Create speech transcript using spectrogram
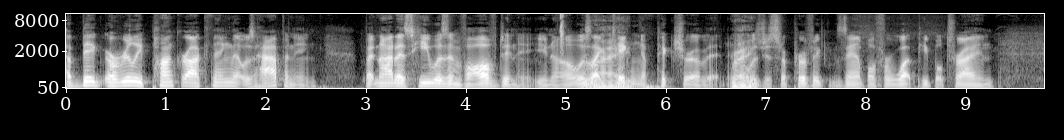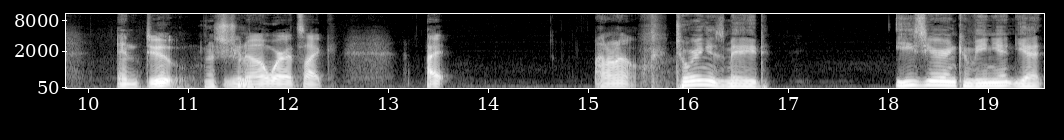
a big, a really punk rock thing that was happening, but not as he was involved in it. You know, it was like Right. taking a picture of it, and Right. it was just a perfect example for what people try and and do. That's true. You know, where it's like, I, I don't know. touring is made easier and convenient, yet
